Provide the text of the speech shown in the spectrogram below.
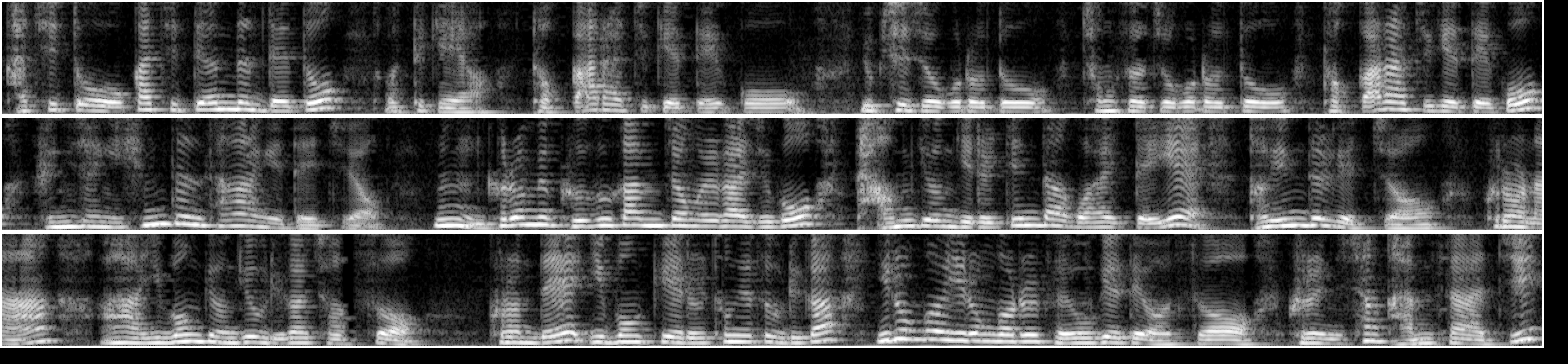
같이 똑같이 뛰었는데도 어떻게 해요? 더 깔아주게 되고 육체적으로도 정서적으로도 더 깔아주게 되고 굉장히 힘든 상황이 되죠. 음, 그러면 그 감정을 가지고 다음 경기를 뛴다고 할 때에 더 힘들겠죠. 그러나 아, 이번 경기 우리가 졌어. 그런데 이번 기회를 통해서 우리가 이런 거 이런 거를 배우게 되었어. 그러니 참 감사하지.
